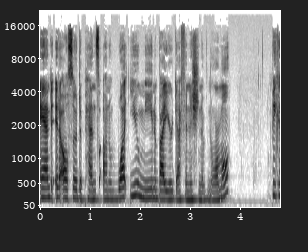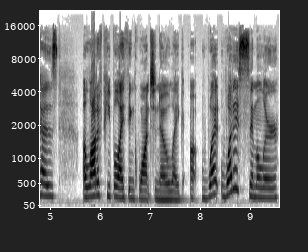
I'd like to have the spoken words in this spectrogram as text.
and it also depends on what you mean by your definition of normal. Because a lot of people I think want to know like uh, what what is similar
